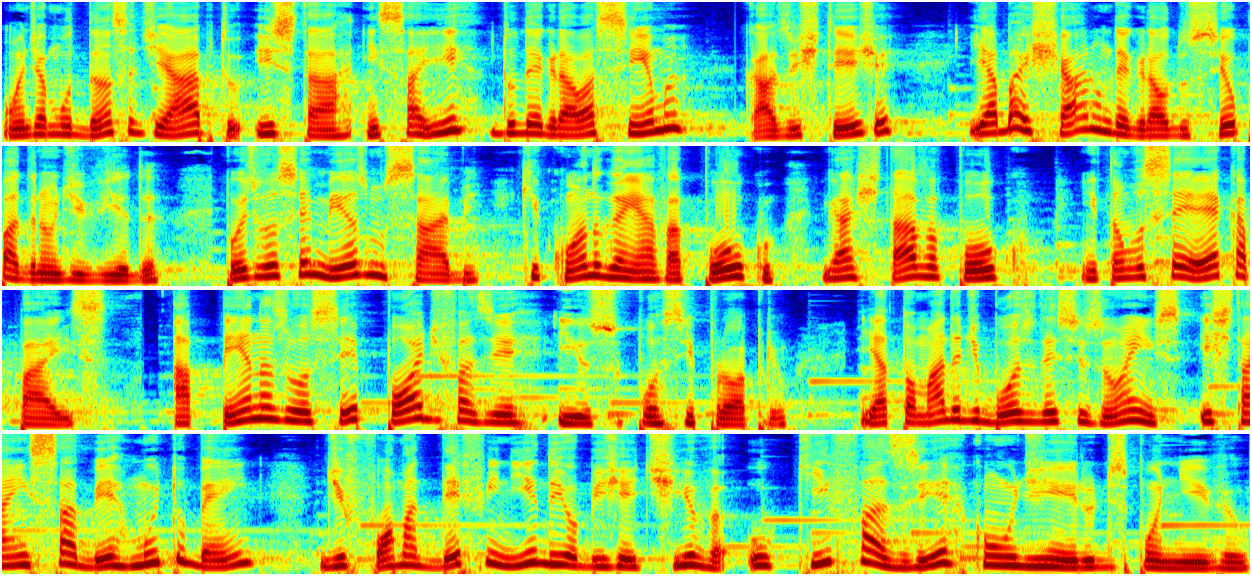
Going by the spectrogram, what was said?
onde a mudança de hábito está em sair do degrau acima, caso esteja, e abaixar um degrau do seu padrão de vida, pois você mesmo sabe que quando ganhava pouco, gastava pouco, então você é capaz. Apenas você pode fazer isso por si próprio. E a tomada de boas decisões está em saber muito bem, de forma definida e objetiva, o que fazer com o dinheiro disponível,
